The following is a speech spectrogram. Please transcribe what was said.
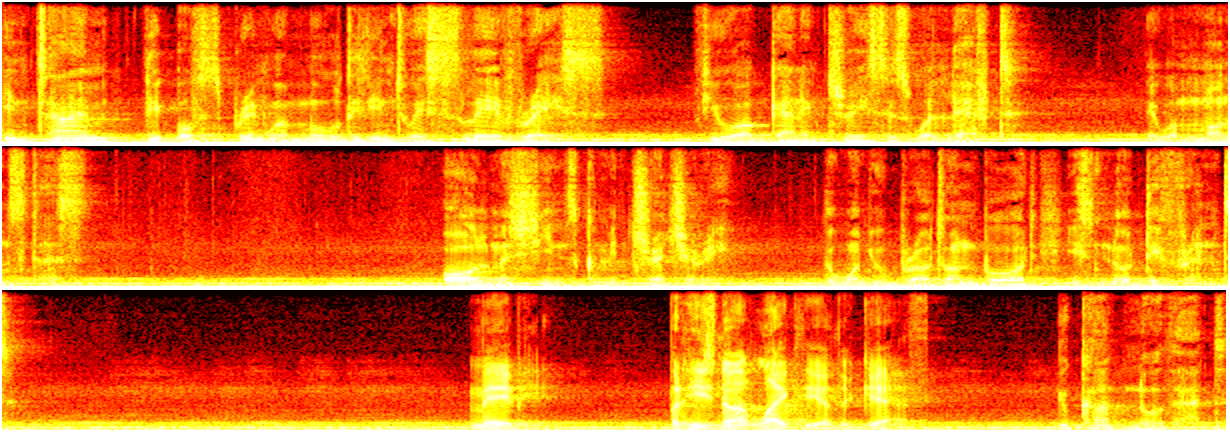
In time, the offspring were molded into a slave race. Few organic traces were left. They were monsters. All machines commit treachery. The one you brought on board is no different. Maybe. But he's not like the other Geth. You can't know that.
